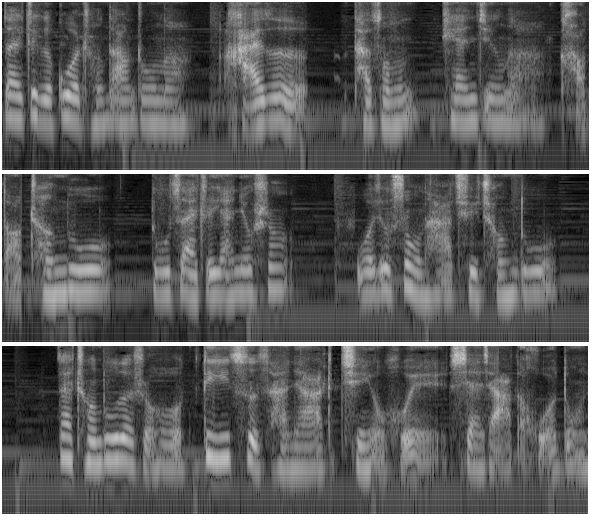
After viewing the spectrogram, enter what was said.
在这个过程当中呢，孩子他从天津呢考到成都。读在职研究生，我就送他去成都。在成都的时候，第一次参加亲友会线下的活动，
